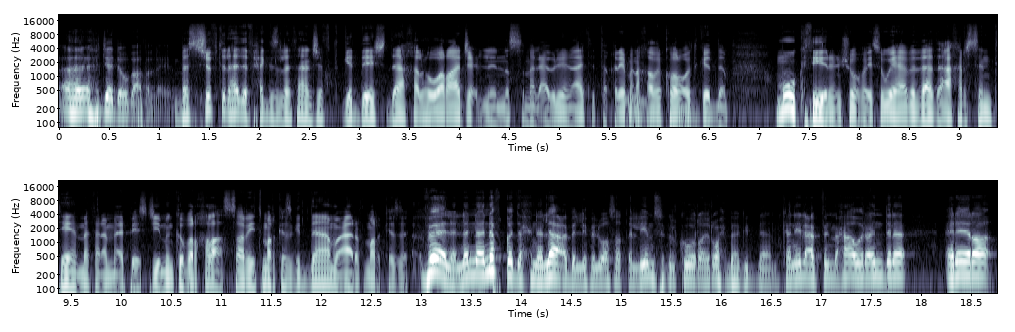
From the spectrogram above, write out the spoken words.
هجدوا بعض اللعيبه بس شفت الهدف حق زلتان شفت قديش داخل هو راجع لنص ملعب اليونايتد تقريبا. أخذ الكرة وتقدم مو كثير نشوفه يسويها بالذات آخر سنتين مثلا مع بي اس جي من كبر خلاص صار يتمركز قدام وعارف مركزه. فعلا لأن نفقد إحنا لاعب اللي في الوسط اللي يمسك الكورة يروح بها قدام. كان يلعب في المحاور عندنا هيريرا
